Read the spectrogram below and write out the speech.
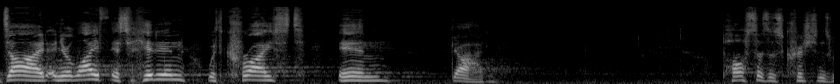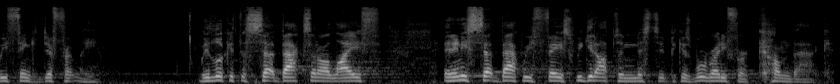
died, and your life is hidden with Christ in God. Paul says, as Christians, we think differently. We look at the setbacks in our life, and any setback we face, we get optimistic because we're ready for a comeback.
